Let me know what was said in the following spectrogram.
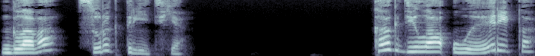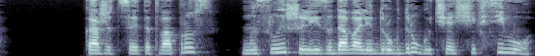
Глава 43 Как дела у Эрика? Кажется, этот вопрос мы слышали и задавали друг другу чаще всего.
